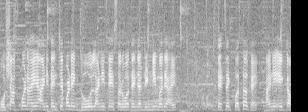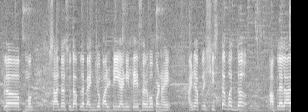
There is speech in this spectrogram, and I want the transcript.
पोशाख पण आहे आणि त्यांचे पण एक ढोल आणि ते सर्व त्यांच्या दिंडीमध्ये आहे त्याचं एक पथक आहे आणि एक आपलं मग साधंसुद्धा आपलं बँजो पार्टी आणि ते सर्व पण आहे. आणि आपले शिस्तबद्ध आपल्याला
